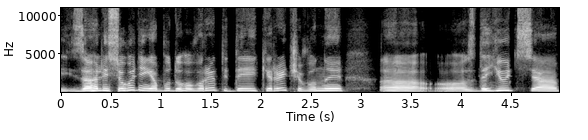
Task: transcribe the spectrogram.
взагалі сьогодні я буду говорити деякі речі, вони е, е, здаються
